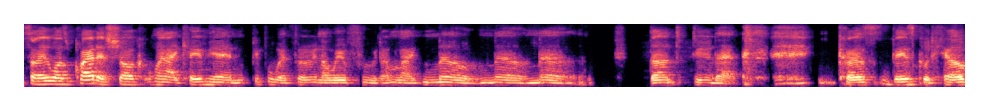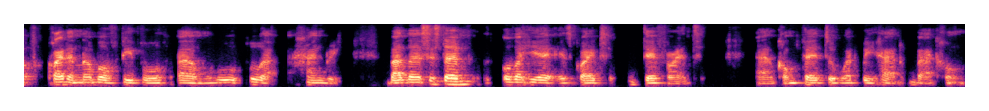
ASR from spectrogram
So it was quite a shock when I came here and people were throwing away food. I'm like, no, no, no, don't do that, because this could help quite a number of people um, who, who are hungry. But the system over here is quite different uh, compared to what we had back home,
